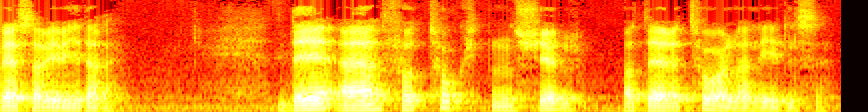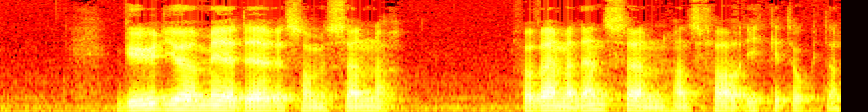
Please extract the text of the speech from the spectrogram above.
leser vi videre. Det er for tuktens skyld at dere tåler lidelse. Gud gjør med dere som sønner, for hvem er den sønn hans far ikke tukter?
